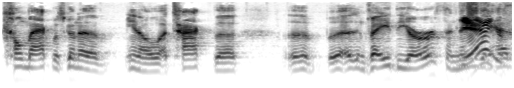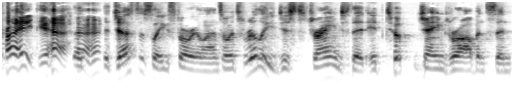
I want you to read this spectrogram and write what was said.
Comac was going to you know attack the uh, invade the Earth and Yeah, you you're right. Yeah. the, the Justice League storyline. So it's really just strange that it took James Robinson,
